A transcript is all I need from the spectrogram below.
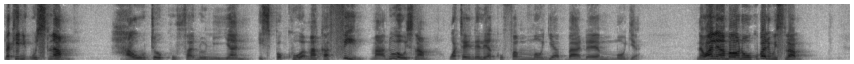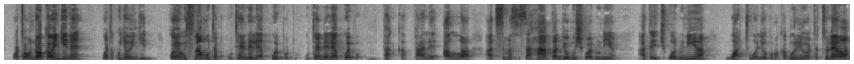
Lakini uislamu hautokufa duniani. Isipokuwa makafiri maadui wa uislamu wataendelea kufa mmoja baada ya mmoja. Na wale ambao wanaokubali uislamu wataondoka wengine watakuja wengine kwa hiyo uislamu uta, utaendelea kuwepo tu. Utaendelea kuwepo mpaka pale allah atasema sasa hapa ndio mwisho wa dunia. Ataichukua dunia watu walioko makaburini watatolewa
